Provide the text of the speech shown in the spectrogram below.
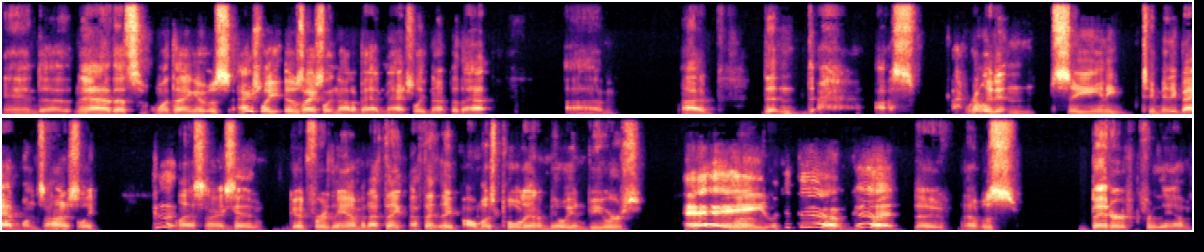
And uh, yeah, that's one thing. It was actually it was actually not a bad match leading up to that. Um, I didn't. I really didn't see any too many bad ones, honestly. Good. last night. Very So good for them. And I think I think they almost pulled in a million viewers. Hey, Um, look at them. Good. So that was better for them.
